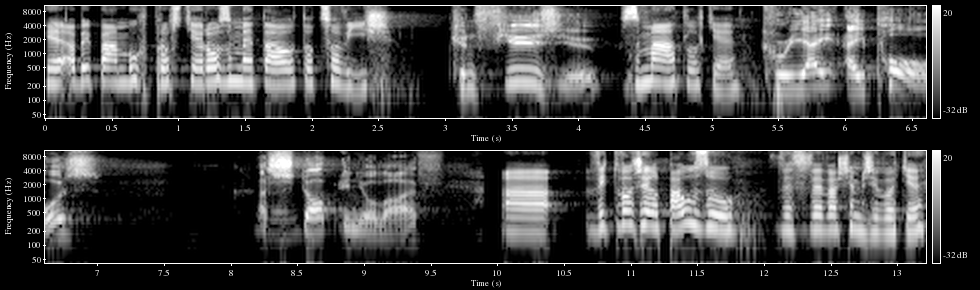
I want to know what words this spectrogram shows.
je, aby pán Bůh prostě rozmetal to, co víš, confuse you, zmátl tě create a pause, a stop in your life, a vytvořil pauzu ve, ve vašem životě,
